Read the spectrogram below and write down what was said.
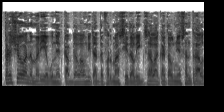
Per això, Anna Maria Bonet, cap de la unitat de farmàcia de l'ICS a la Catalunya Central,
